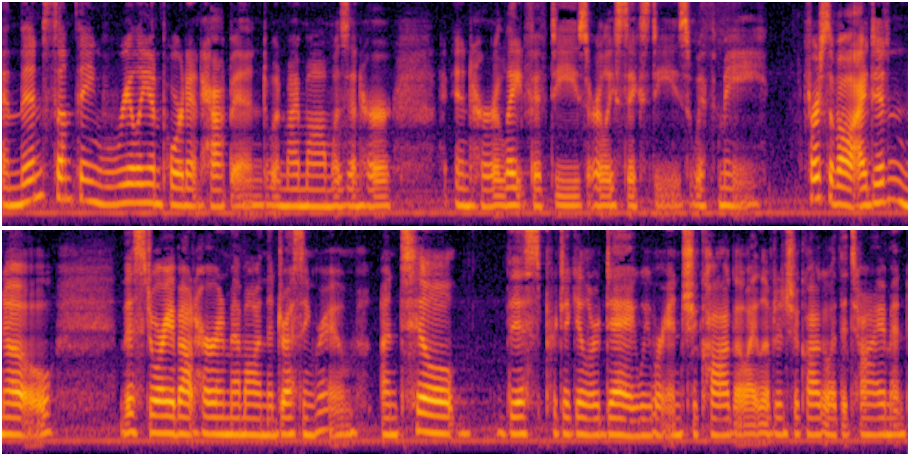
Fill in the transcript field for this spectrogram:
and then something really important happened when my mom was in her in her late 50s, early 60s with me. First of all, I didn't know this story about her and Mema in the dressing room until this particular day. We were in Chicago. I lived in Chicago at the time, and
